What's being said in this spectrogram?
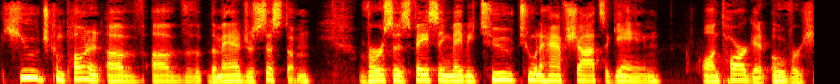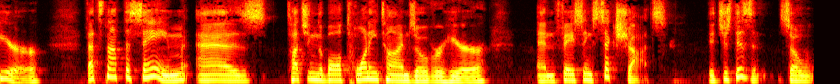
huge component of of the, manager's system versus facing maybe two two and a half shots a game on target over here that's not the same as touching the ball 20 times over here and facing six shots. It just isn't. So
